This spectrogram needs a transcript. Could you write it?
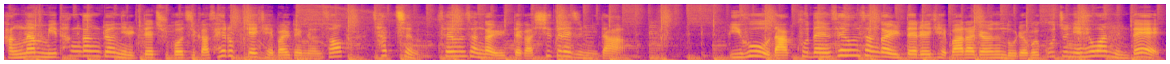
강남 및 한강변 일대 주거지가 새롭게 개발되면서 차츰 세운상가 일대가 시들해집니다. 이후 낙후된 세운상가 일대를 개발하려는 노력을 꾸준히 해왔는데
